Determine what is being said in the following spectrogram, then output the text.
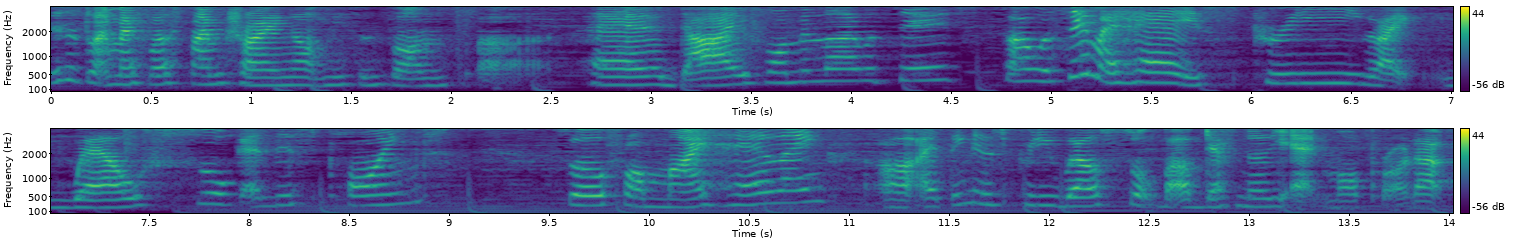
This is like my first time trying out Mise en Scene's uh, hair dye formula, I would say. So I would say my hair is pretty like well soaked at this point. So from my hair length, uh, I think it's pretty well soaked, but I'll definitely add more product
